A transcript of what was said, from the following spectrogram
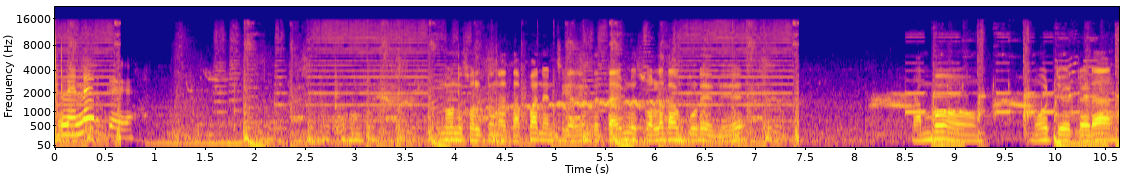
இதில் என்ன இருக்கு? இன்னொன்று சொல்லிட்டு நான் தப்பாக நினச்சிக்காது இந்த டைமில் சொல்ல தான் கூட இது. ரொம்ப மோட்டிவேட்டடாக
